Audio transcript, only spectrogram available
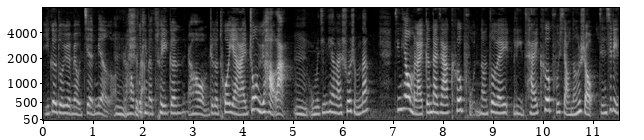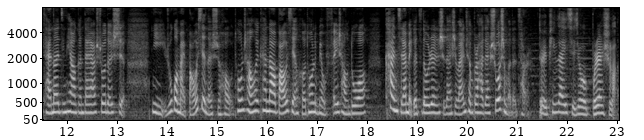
一个多月没有见面了，嗯然后不停的催更，然后我们这个拖延癌终于好啦。嗯，我们今天来说什么呢？今天我们来跟大家科普，那作为理财科普小能手，简析理财呢，今天要跟大家说的是，你如果买保险的时候，通常会看到保险合同里面有非常多看起来每个字都认识，但是完全不知道他在说什么的词儿。对，拼在一起就不认识了。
